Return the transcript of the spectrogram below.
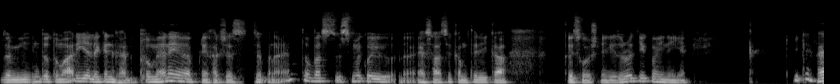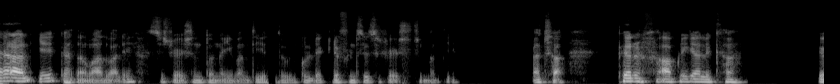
زمین تو تمہاری ہے لیکن گھر تو میں نے اپنے خرچے سے بنایا تو بس اس میں کوئی احساس کمتری کا کوئی سوچنے کی ضرورت ہی کوئی نہیں ہے۔ ٹھیک ہے، بہرحال یہ گھر آباد والی سچویشن تو نہیں بنتی ہے تو بالکل ایک ڈفرینٹ سی سچویشن بنتی ہے۔ اچھا پھر آپ نے کیا لکھا کہ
